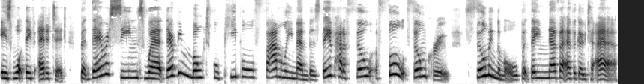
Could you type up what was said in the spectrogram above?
is what they've edited. but there are scenes where there have been multiple people, family members. They have had a full, a full film crew filming them all, but they never ever go to air.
